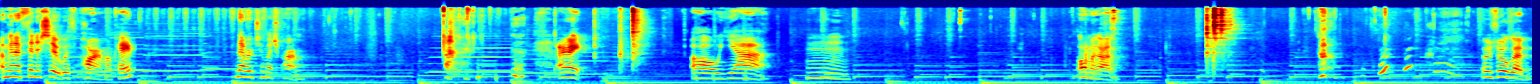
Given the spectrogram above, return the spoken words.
I'm gonna finish it with Parm, okay? Never too much Parm. All right. Oh, yeah. Mmm. Oh my god. it's so good.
